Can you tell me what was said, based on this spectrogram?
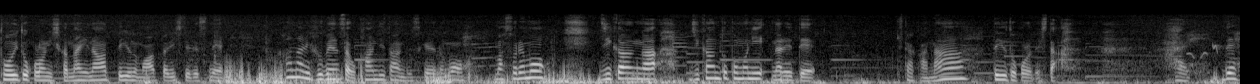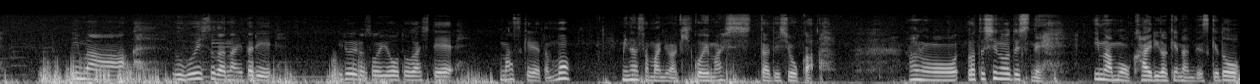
遠いところにしかないなっていうのもあったりしてですねかなり不便さを感じたんですけれども、まあ、それも時間が時間とともに慣れてきたかなっていうところでした。はい、で今ウグイスが鳴いたりいろいろそういう音がしてますけれども皆様には聞こえましたでしょうか？あの私のですね今もう帰りがけなんですけど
